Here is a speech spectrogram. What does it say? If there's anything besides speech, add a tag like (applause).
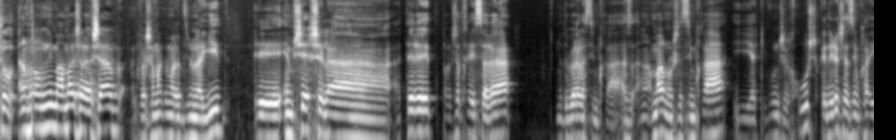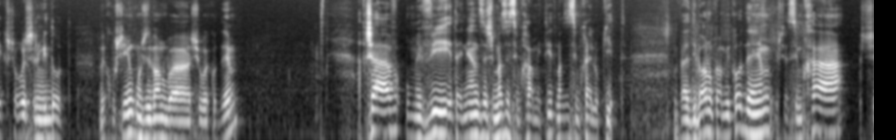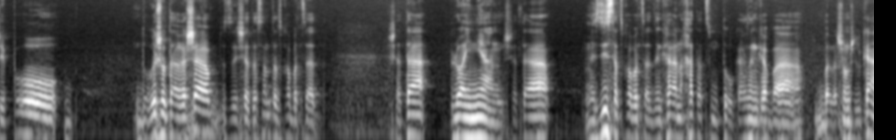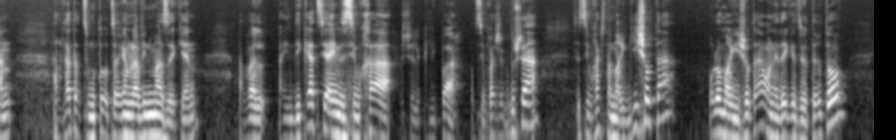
טוב, אנחנו לומדים מאמר של הרש"ב, כבר שמעתם מה רצינו להגיד. אה, המשך של העטרת, פרשת חיי שרה, מדבר על השמחה. אז אמרנו שהשמחה היא הכיוון של חוש, כנראה שהשמחה היא שורש של מידות וחושים, כמו שדיברנו בשיעור הקודם. עכשיו הוא מביא את העניין הזה של מה זה שמחה אמיתית, מה זה שמחה אלוקית. ודיברנו כבר מקודם, ששמחה שפה דורש אותה הרש"ב, זה שאתה שם את עצמך בצד. שאתה לא העניין, שאתה מזיז את עצמך בצד, זה נקרא הנחת עצמותו, ככה זה נקרא ב, בלשון של כאן. הנחת עצמותו, צריך גם להבין מה זה, כן? אבל האינדיקציה אם זה שמחה של קליפה או שמחה של קדושה, זה שמחה שאתה מרגיש אותה או לא מרגיש אותה, או נדייק את זה יותר טוב,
